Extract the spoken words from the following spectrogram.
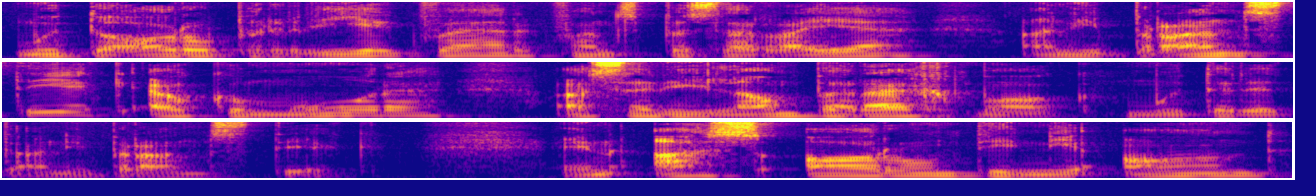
moet daarop reukwerk van speserye aan die brand steek elke môre as hy die lampe regmaak, moet hy dit aan die brand steek. En as Aaron teen die aand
